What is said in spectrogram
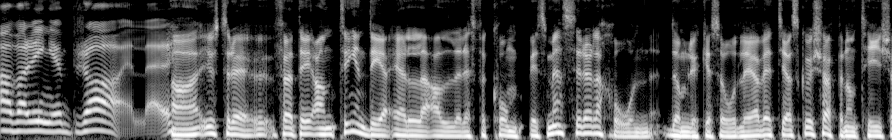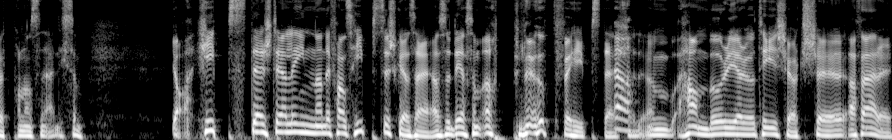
ah, var det inget bra eller? Ja, just det. För att det är antingen det eller alldeles för kompismässig relation de lyckas odla. Jag vet, jag skulle köpa någon t-shirt på någon sån här liksom, ja, hipsterställe innan det fanns hipster, ska jag säga. Alltså det som öppnar upp för hipsters. Ja. Um, Hamburgare och t-shirts eh, affärer.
